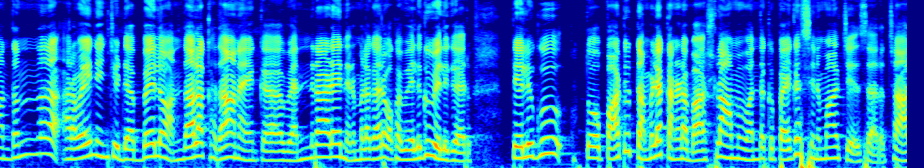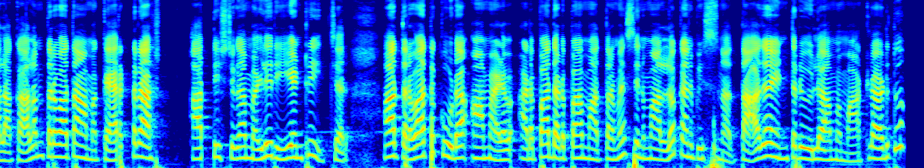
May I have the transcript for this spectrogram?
పంతొమ్మిది వందల అరవై నుంచి డెబ్బైలో అందాల కథానాయక వెన్నరాడే నిర్మల గారు ఒక వెలుగు వెలిగారు. తెలుగుతో పాటు తమిళ కన్నడ భాషలో ఆమె వందకు పైగా సినిమాలు చేశారు. చాలా కాలం తర్వాత ఆమె క్యారెక్టర్ ఆర్టిస్ట్గా మళ్ళీ రీఎంట్రీ ఇచ్చారు. ఆ తర్వాత కూడా ఆమె అడ అడపాదడపా మాత్రమే సినిమాల్లో కనిపిస్తున్నారు. తాజా ఇంటర్వ్యూలో ఆమె మాట్లాడుతూ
